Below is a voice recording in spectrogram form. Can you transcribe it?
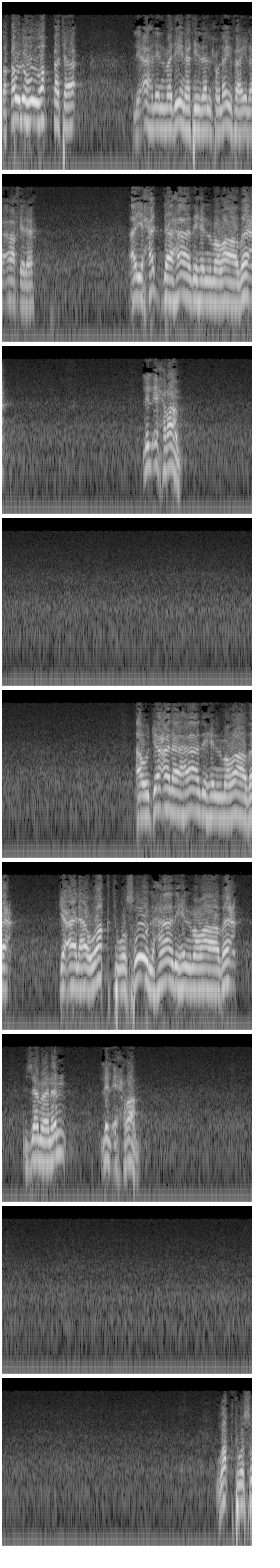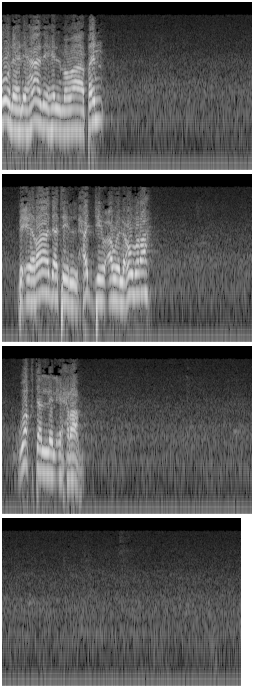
فقوله وقت لأهل المدينة ذا الحليفة إلى آخره أي حد هذه المواضع للإحرام. أو جعل هذه المواضع جعل وقت وصول هذه المواضع زمنا للإحرام. وقت وصوله لهذه المواطن بإرادة الحج أو العمرة وقتا للإحرام.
